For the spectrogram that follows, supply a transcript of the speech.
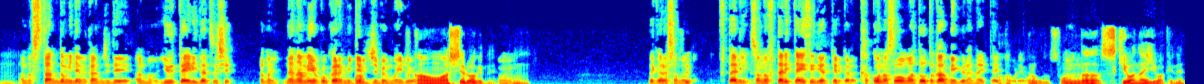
うんあの、スタンドみたいな感じで、あの、幽体離脱して、あの、斜め横から見てる自分もいる俯よ。瞰はしてるわけね。うんだからその、二人、その二人体制でやってるから、過去の走馬灯とかは巡らないタイプ、あ俺は。なるほど。そんな隙はないわけね。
